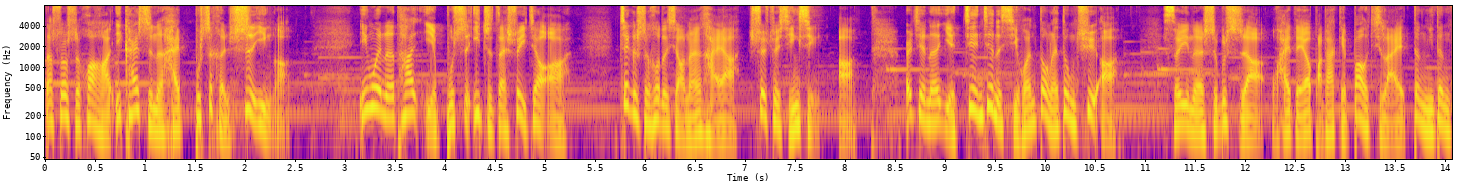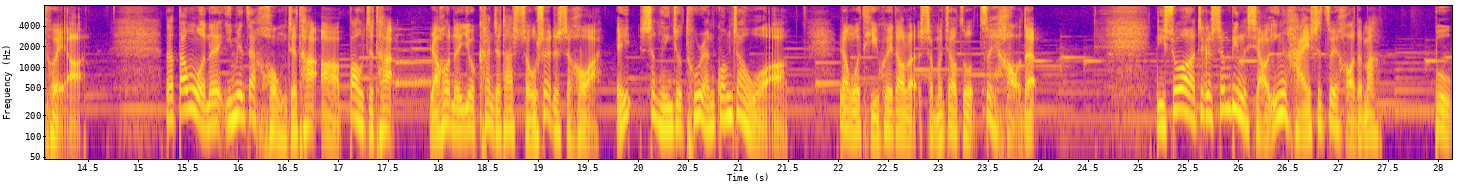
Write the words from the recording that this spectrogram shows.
那说实话哈，一开始呢还不是很适应啊，因为呢他也不是一直在睡觉啊。这个时候的小男孩啊，睡睡醒醒啊，而且呢也渐渐的喜欢动来动去啊。所以呢，时不时啊，我还得要把他给抱起来蹬一蹬腿啊。那当我呢一面在哄着他啊，抱着他。然后呢，又看着他熟睡的时候啊，诶，圣灵就突然光照我啊，让我体会到了什么叫做最好的。你说啊，这个生病的小婴孩是最好的吗？不，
